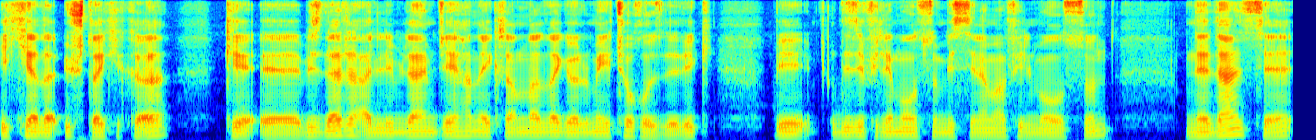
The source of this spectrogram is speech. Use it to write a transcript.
iki ya da üç dakika ki e, bizler Halil İbrahim Ceyhan'ı ekranlarda görmeyi çok özledik. Bir dizi film olsun bir sinema filmi olsun. Nedense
